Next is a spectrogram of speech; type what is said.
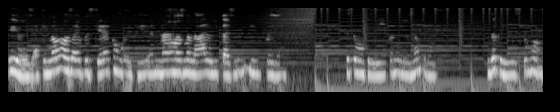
Y yo decía que no, o sea, pues que era como de que nada más mandaba la ubicación y pues ya. Es como que vivía con ellos, ¿no? Pero siento que es como,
